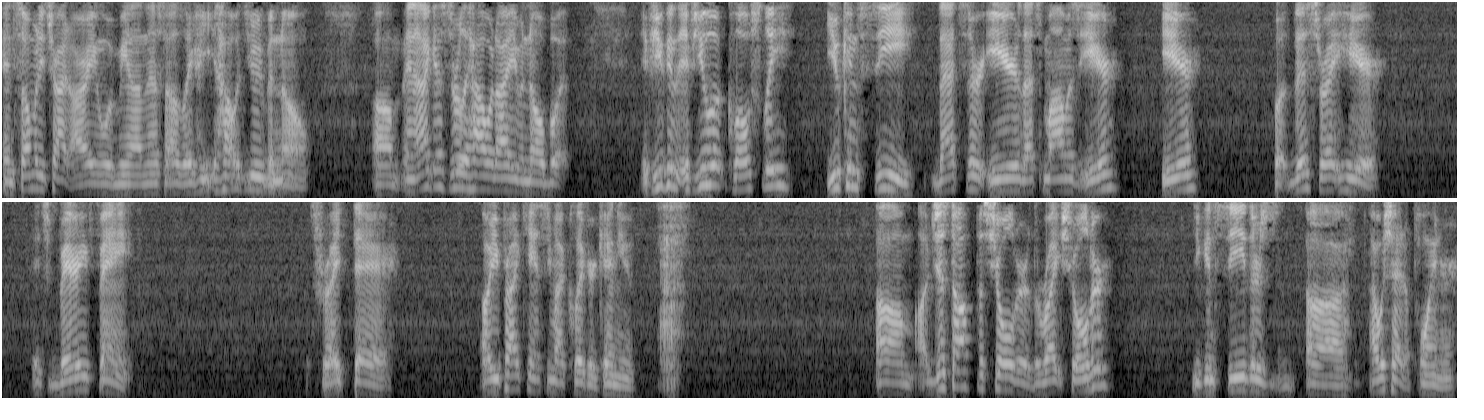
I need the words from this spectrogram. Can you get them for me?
And somebody tried arguing with me on this. I was like, hey, how would you even know? Um, and I guess really, how would I even know? But if you can, if you look closely, you can see that's her ear. That's mama's ear, ear. But this right here, it's very faint. It's right there. Oh, you probably can't see my clicker, can you? Um, uh, just off the shoulder, the right shoulder, you can see there's, uh, I wish I had a pointer.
